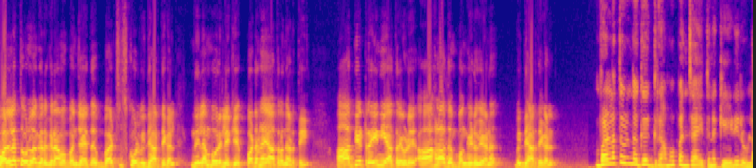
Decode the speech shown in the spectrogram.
Vallathol Nagar ഗ്രാമപഞ്ചായത്ത് ബഡ്സ് സ്കൂൾ വിദ്യാർത്ഥികൾ നിലമ്പൂരിലേക്ക് പഠനയാത്ര നടത്തി. ആദ്യ ട്രെയിൻ യാത്രയുടെ ആഹ്ലാദം പങ്കിടുകയാണ് വിദ്യാർത്ഥികൾ. വള്ളത്തോൾ നഗർ ഗ്രാമപഞ്ചായത്തിന് കീഴിലുള്ള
